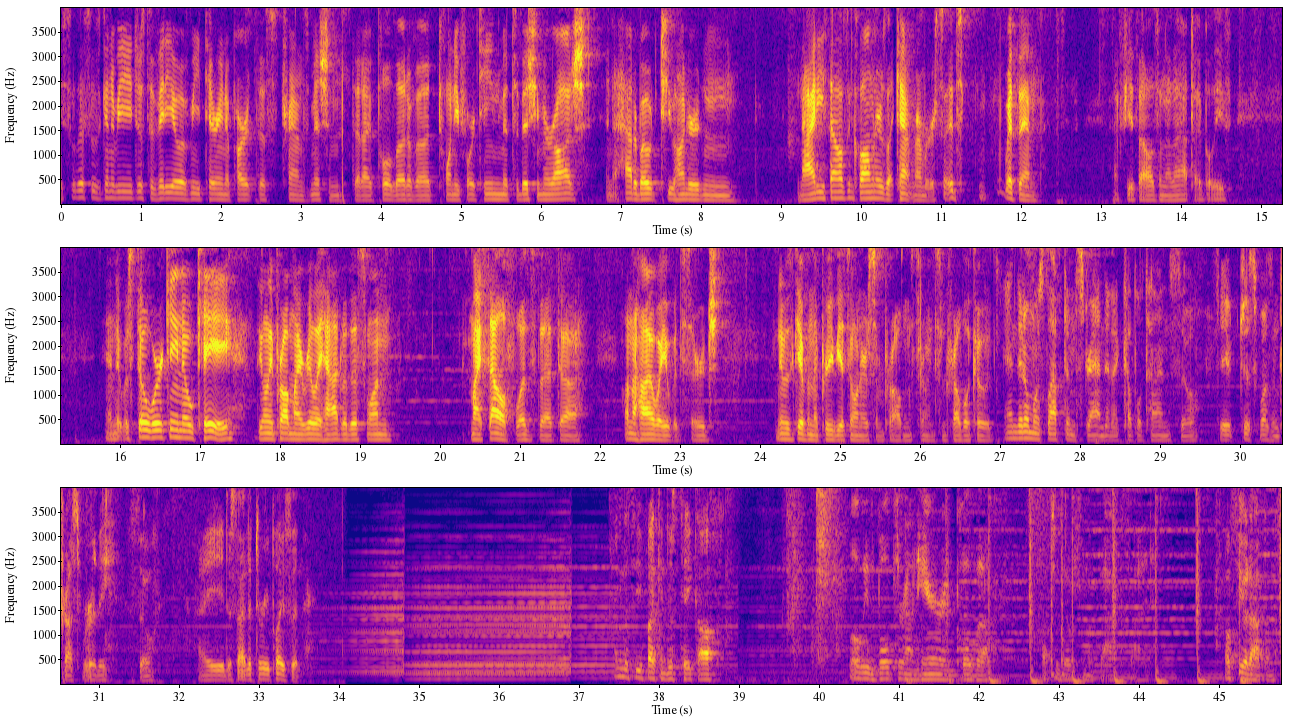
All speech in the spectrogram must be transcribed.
So this is going to be just a video of me tearing apart this transmission that I pulled out of a 2014 Mitsubishi Mirage and it had about 290,000 kilometers. I can't remember. So it's within a few thousand of that, I believe. And it was still working okay. The only problem I really had with this one myself was that uh, on the highway it would surge. And it was giving the previous owner some problems throwing some trouble codes. And it almost left him stranded a couple times, so it just wasn't trustworthy. So I decided to replace it. I'm gonna see if I can just take off all these bolts around here and pull the clutches out from the back side. I'll see what happens.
